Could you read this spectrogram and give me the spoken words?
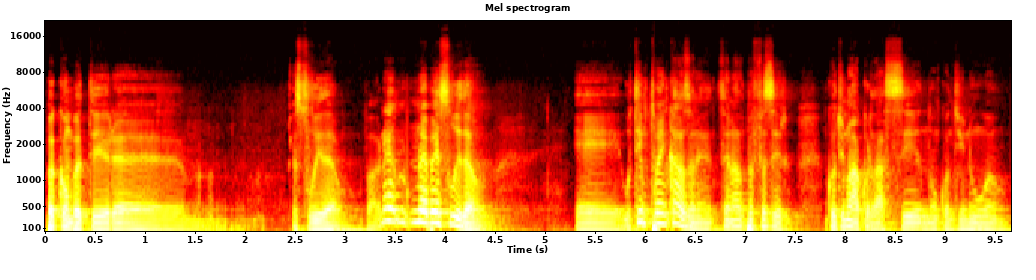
para combater a, a solidão? Não é, não é bem solidão. É o tempo estão em casa, né? Não tem nada para fazer. Continuam a acordar cedo, não continuam.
